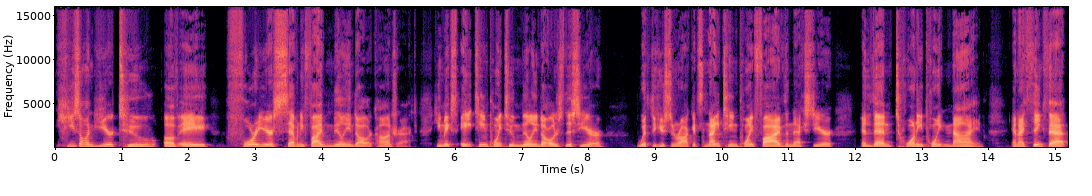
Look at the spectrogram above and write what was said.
He's on year two of a four-year, $75 million contract. He makes $18.2 million this year with the Houston Rockets, 19.5 the next year, and then 20.9. And I think that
